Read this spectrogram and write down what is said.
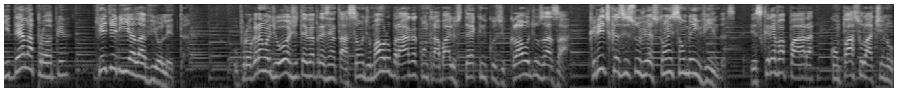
e dela própria, Que Diria La Violeta. O programa de hoje teve a apresentação de Mauro Braga com trabalhos técnicos de Cláudio Zazá. Críticas e sugestões são bem-vindas. Escreva para compasso latino.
